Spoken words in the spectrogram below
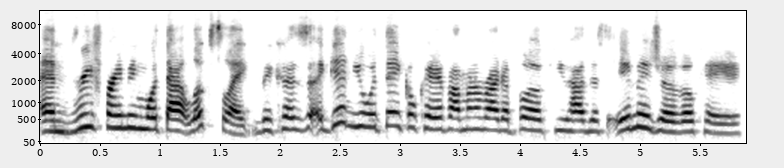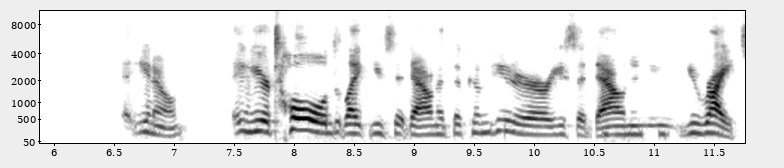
and reframing what that looks like because again you would think okay if i'm going to write a book you have this image of okay you know you're told like you sit down at the computer or you sit down and you you write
